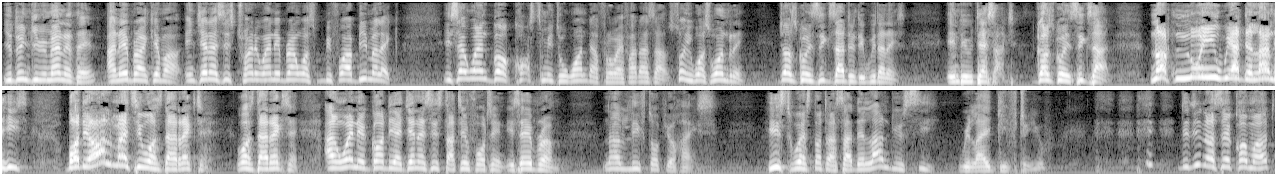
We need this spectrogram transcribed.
You didn't give him anything, and Abraham came out in Genesis 20 when Abraham was before Abimelech. He said, "When God caused me to wander from my father's house," so he was wandering, just going zigzag in the wilderness, in the desert, God's going zigzag, not knowing where the land is. But the Almighty was directing, was directing. And when he got there, Genesis 13, 14, he said, Abraham, now lift up your eyes. East, west, north, and south. The land you see will I give to you. Did he not say, Come out?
